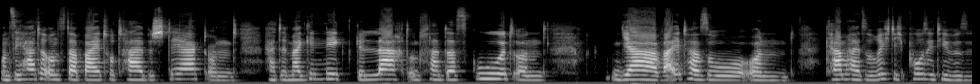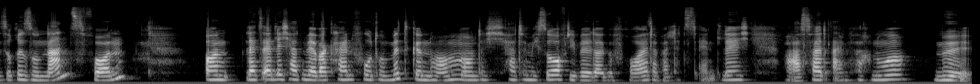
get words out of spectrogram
und sie hatte uns dabei total bestärkt und hat immer genickt, gelacht und fand das gut und ja, weiter so und kam halt so richtig positive Resonanz von. Und letztendlich hatten wir aber kein Foto mitgenommen und ich hatte mich so auf die Bilder gefreut, aber letztendlich war es halt einfach nur Müll.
